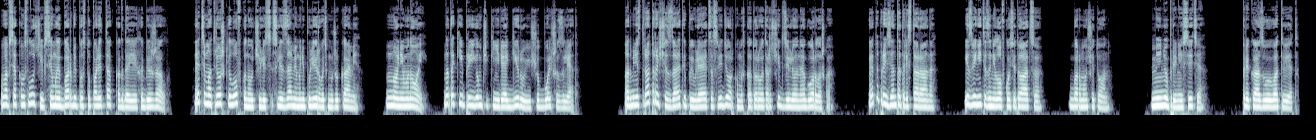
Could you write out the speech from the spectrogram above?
Во всяком случае, все мои Барби поступали так, когда я их обижал. Эти матрешки ловко научились слезами манипулировать мужиками. Но не мной. На такие приемчики не реагирую, еще больше злят. Администратор исчезает и появляется с ведерком, из которого торчит зеленое горлышко. Это презент от ресторана. Извините за неловкую ситуацию. Бормочет он. Меню принесите. Приказываю в ответ.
